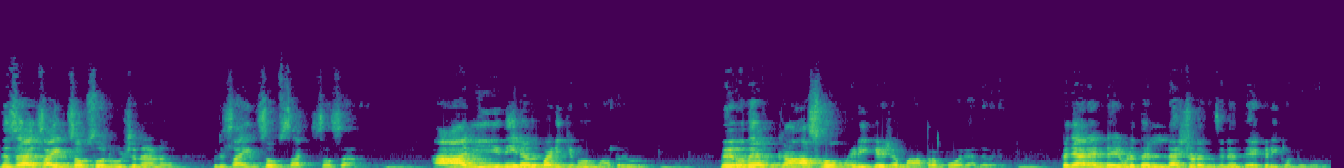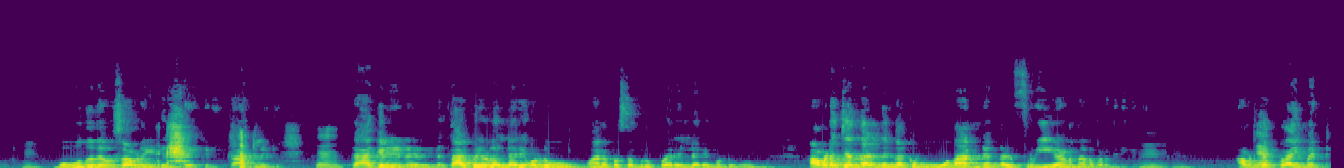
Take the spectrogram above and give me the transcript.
ഇത് സയൻസ് ഓഫ് സൊല്യൂഷൻ ആണ്. ഒരു സയൻസ് ഓഫ് സക്സസ് ആണ്. ആ രീതിയിൽ അത് പഠിക്കണമെന്ന് മാത്രമേ ഉള്ളൂ. വെറുതെ ക്ലാസ് റൂം എഡ്യൂക്കേഷൻ മാത്രം പോരാതെ വരും. ഇപ്പം ഞാൻ എന്റെ ഇവിടുത്തെ എല്ലാ സ്റ്റുഡൻസിനെയും തേക്കടി കൊണ്ടുപോകും. മൂന്ന് ദിവസം അവിടെ ഇടും തേക്കടി കാട്ടിലിടും. താക്കലിട്ട് താല്പര്യമുള്ള എല്ലാവരെയും കൊണ്ടുപോകും. മാനപ്രസ്ഥം ഗ്രൂപ്പുകാരെ എല്ലാവരെയും കൊണ്ടുപോകും. അവിടെ ചെന്നാൽ നിങ്ങൾക്ക് മൂന്ന് അന്നങ്ങൾ ഫ്രീ ആണെന്നാണ് പറഞ്ഞിരിക്കുന്നത്. അവിടുത്തെ ക്ലൈമറ്റ്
